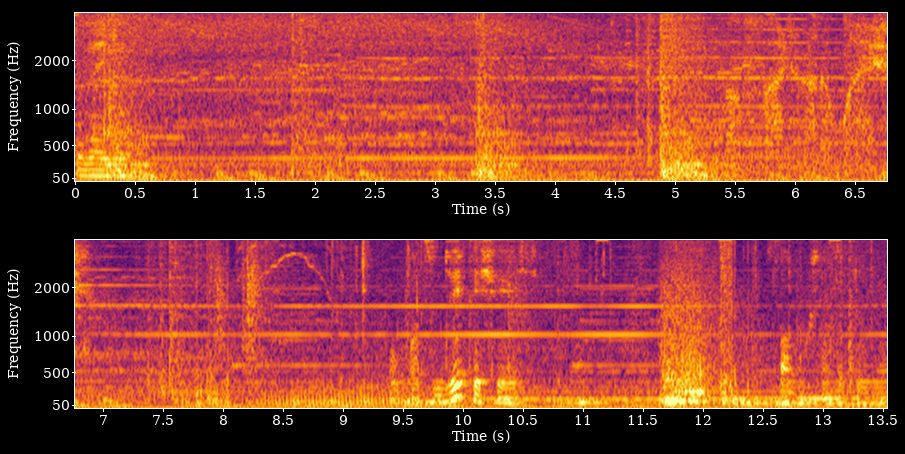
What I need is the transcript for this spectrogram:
Отсюда идет. Опа, тут дверька еще есть. Слава богу, что закрыл ее.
